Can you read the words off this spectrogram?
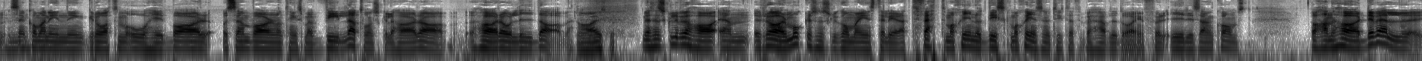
Mm. Sen kom man in i en gråt som är ohejdbar Och sen var det någonting som jag ville att hon skulle höra av Höra och lida av Ja, just det. Men sen skulle vi ha en rörmokare som skulle komma och installera tvättmaskin och diskmaskin som vi tyckte att vi behövde då inför Iris ankomst Och han hörde väl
